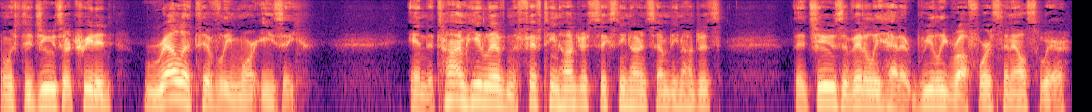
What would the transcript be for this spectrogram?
in which the Jews are treated relatively more easy. In the time he lived in the 1500s, 1600s, 1700s, the Jews of Italy had it really rough, worse than elsewhere,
